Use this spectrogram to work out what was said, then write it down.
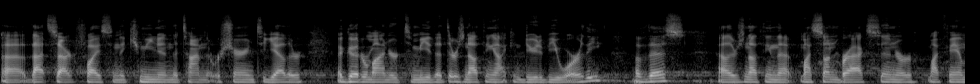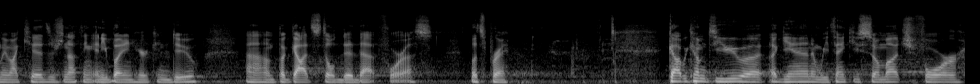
uh, that sacrifice and the communion and the time that we're sharing together, a good reminder to me that there's nothing I can do to be worthy of this. Uh, there's nothing that my son Braxton or my family, my kids, there's nothing anybody in here can do um, but God still did that for us. Let's pray. God, we come to you uh, again, and we thank you so much for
